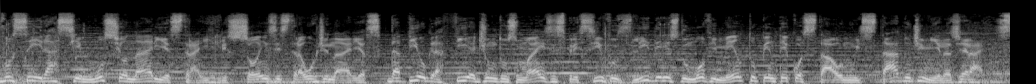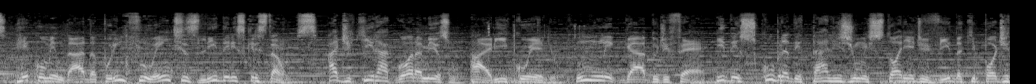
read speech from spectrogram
Você irá se emocionar e extrair lições extraordinárias da biografia de um dos mais expressivos líderes do movimento pentecostal no estado de Minas Gerais. Recomendada por influentes líderes cristãos. Adquira agora mesmo Ari Coelho, um legado de fé e descubra detalhes de uma história de vida que pode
